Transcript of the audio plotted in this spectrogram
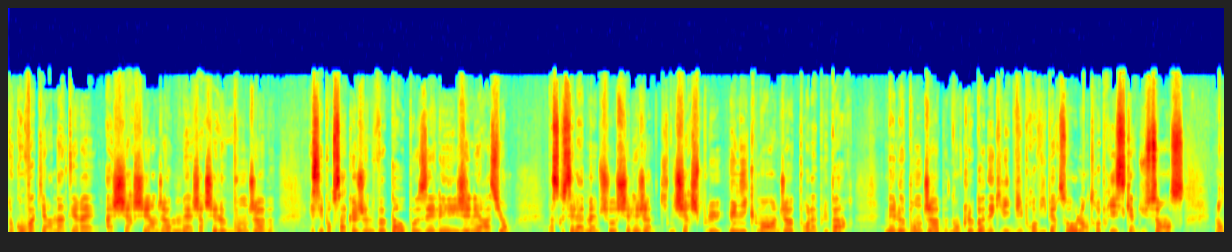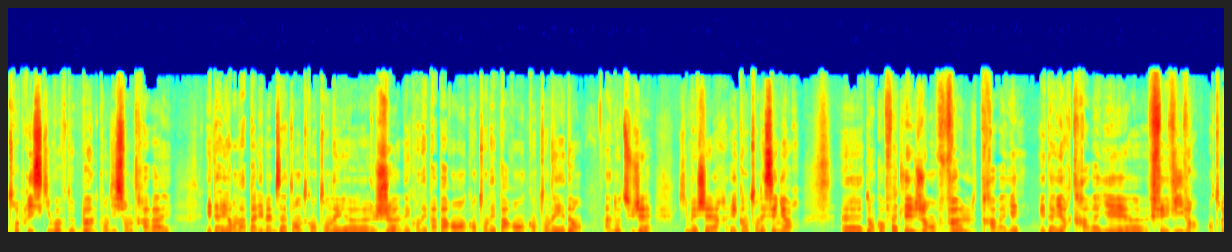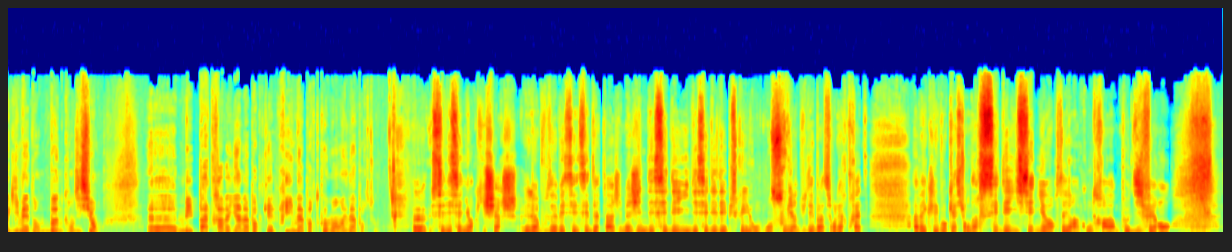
Donc, on voit qu'il y a un intérêt à chercher un job, mais à chercher le bon job. Et c'est pour ça que je ne veux pas opposer les générations, parce que c'est la même chose chez les jeunes qui ne cherchent plus uniquement un job pour la plupart, mais le bon job, donc le bon équilibre vie pro-vie perso, l'entreprise qui a du sens, l'entreprise qui m'offre de bonnes conditions de travail. Et d'ailleurs, on n'a pas les mêmes attentes quand on est euh, jeune et qu'on n'est pas parent, quand on est parent, quand on est aidant, un autre sujet qui m'est cher, et quand on est senior. Euh, donc en fait, les gens veulent travailler, et d'ailleurs travailler euh, fait vivre, entre guillemets, dans de bonnes conditions. Euh, mais pas travailler à n'importe quel prix, n'importe comment et n'importe où. Euh, c'est des seniors qui cherchent, et là vous avez ces, ces datas, j'imagine des CDI, des CDD, puisqu'on on se souvient du débat sur les retraites, avec l'évocation d'un CDI senior, c'est-à-dire un contrat un peu différent.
